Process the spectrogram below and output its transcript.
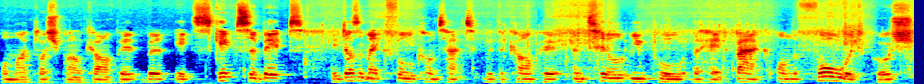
on my plush pile carpet, but it skips a bit. It doesn't make full contact with the carpet until you pull the head back. On the forward push,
